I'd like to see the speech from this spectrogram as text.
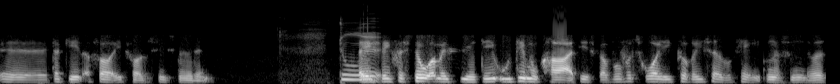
øh, der gælder for et folketingsmedlem. Du, og jeg kan ikke forstå, at man siger, at det er udemokratisk, og hvorfor tror I ikke på Rigsadvokaten og sådan noget.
